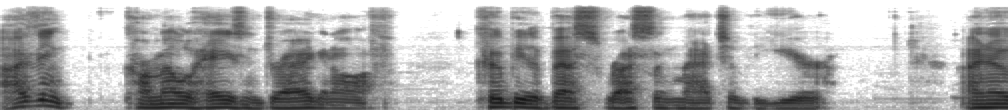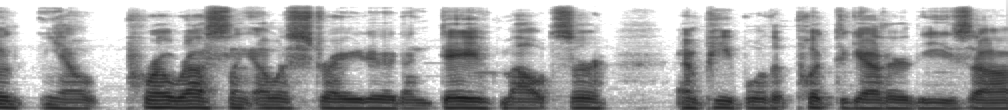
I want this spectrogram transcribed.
I think Carmelo Hayes and Dragunov could be the best wrestling match of the year. I know, you know, Pro Wrestling Illustrated and Dave Meltzer and people that put together these uh,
